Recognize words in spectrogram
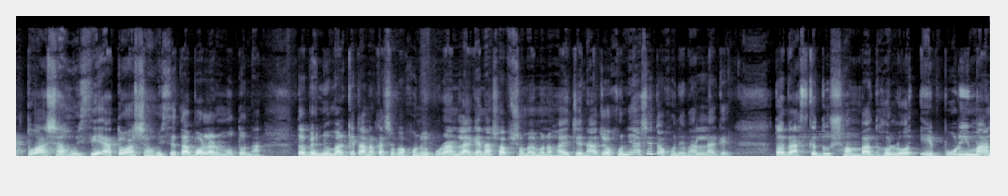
এত আশা হয়েছে এত আশা হয়েছে তা বলার মতো না। তবে নিউ মার্কেট আমার কাছে কখনোই পুরান লাগে না সব সময় মনে হয় যে না, যখনই আসে তখনই ভালো লাগে। তবে আজকে দুঃসংবাদ হলো এই পরিমাণ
